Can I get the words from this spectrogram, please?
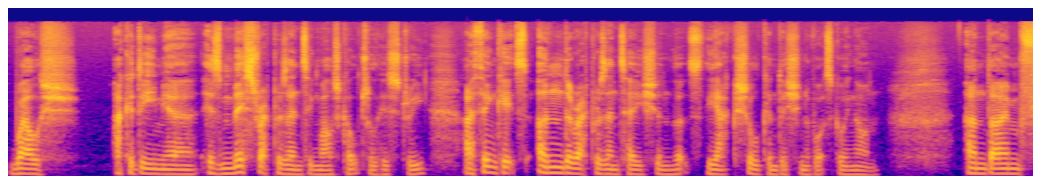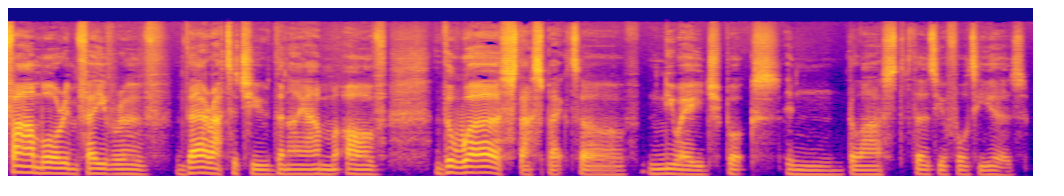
Welsh academia is misrepresenting Welsh cultural history, I think it's underrepresentation that's the actual condition of what's going on. And I'm far more in favour of their attitude than I am of the worst aspect of New Age books in the last 30 or 40 years.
